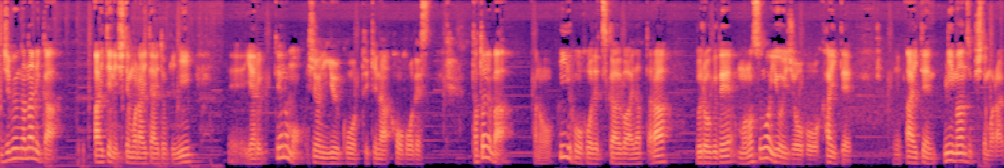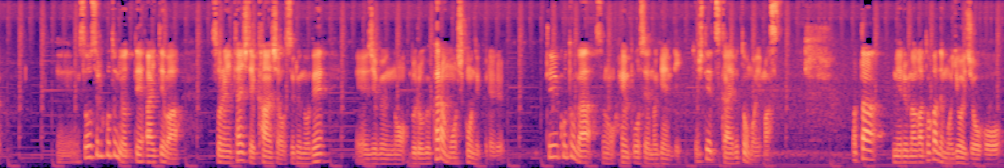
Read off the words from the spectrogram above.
自分が何か相手にしてもらいたい時に、えやるっていうのも非常に有効的な方法です。例えばあのいい方法で使う場合だったらブログでものすごい良い情報を書いて相手に満足してもらうえー、そうすることによって相手はそれに対して感謝をするので、えー、自分のブログから申し込んでくれるということがその偏方性の原理として使えると思います。またメルマガとかでも良い情報を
